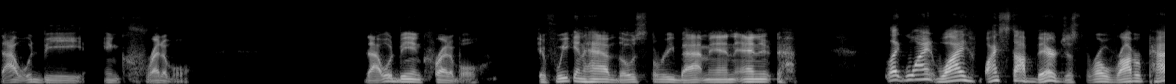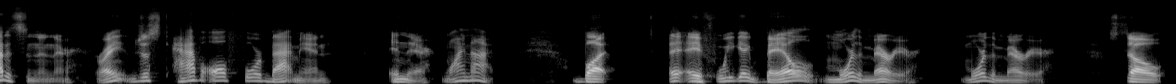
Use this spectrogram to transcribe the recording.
That would be incredible. That would be incredible if we can have those three Batman and it, like why why why stop there? Just throw Robert Pattinson in there, right? Just have all four Batman in there. Why not? But if we get Bale, more the merrier. More the merrier. So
